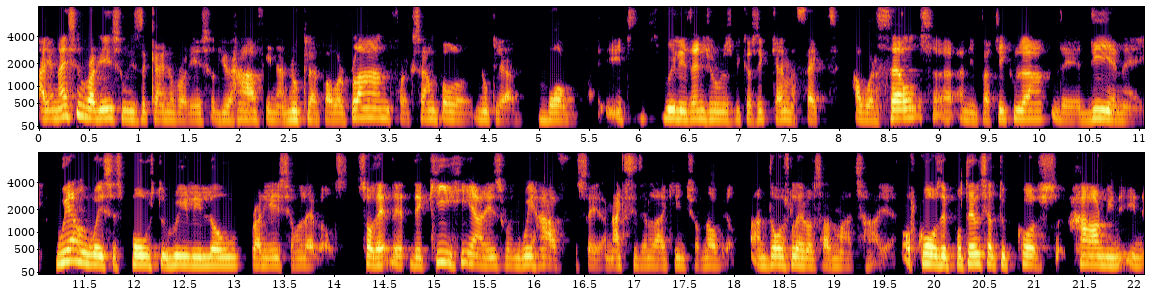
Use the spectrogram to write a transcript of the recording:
Ionizing radiation is the kind of radiation you have in a nuclear power plant, for example, a nuclear bomb. It's really dangerous because it can affect our cells uh, and, in particular, the DNA. We are always exposed to really low radiation levels. So, the, the, the key here is when we have, say, an accident like in Chernobyl, and those levels are much higher. Of course, the potential to cause harm in, in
